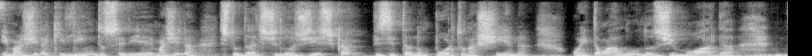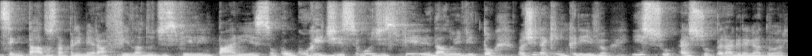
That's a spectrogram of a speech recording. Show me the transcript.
Imagina que lindo seria. Imagina estudantes de logística visitando um porto na China, ou então alunos de moda sentados na primeira fila do desfile em Paris, o concorridíssimo desfile da Louis Vuitton. Imagina que incrível. Isso é super agregador.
